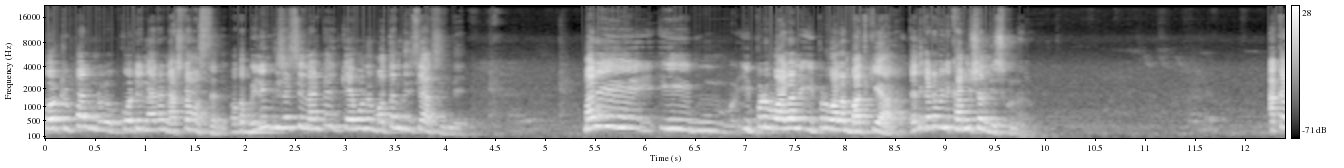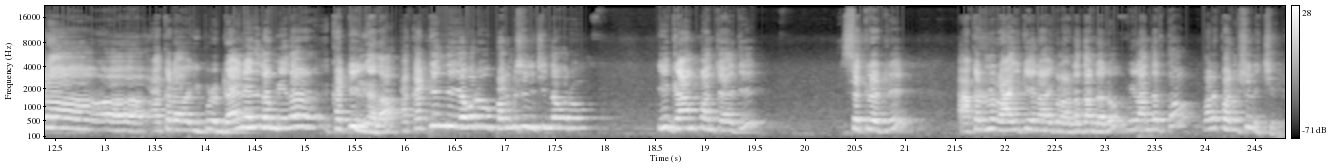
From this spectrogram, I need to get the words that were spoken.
కోటి రూపాయలు కోటిన్నర నష్టం వస్తుంది. ఒక బిల్డింగ్ తీసేసిల్లంటే ఇంకేముంది? మొత్తం తీసేయాల్సిందే. మరి ఈ ఇప్పుడు వాళ్ళని ఇప్పుడు వాళ్ళని బతికియాలి. ఎందుకంటే వీళ్ళు కమిషన్ తీసుకున్నారు. అక్కడ అక్కడ ఇప్పుడు డ్రైనేజీల మీద కట్టింది కదా ఆ కట్టింది ఎవరు? పర్మిషన్ ఇచ్చింది ఎవరు? ఈ గ్రామ పంచాయతీ సెక్రటరీ అక్కడ ఉన్న రాజకీయ నాయకులు అన్నదండలు వీళ్ళందరితో వాళ్ళకి పర్మిషన్ ఇచ్చేది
